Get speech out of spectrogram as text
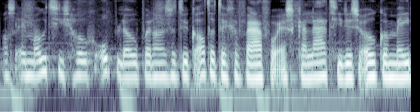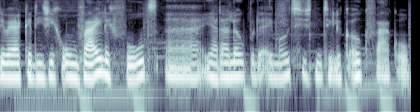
als emoties hoog oplopen, dan is het natuurlijk altijd een gevaar voor escalatie. Dus ook een medewerker die zich onveilig voelt, ja, daar lopen de emoties natuurlijk ook vaak op.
